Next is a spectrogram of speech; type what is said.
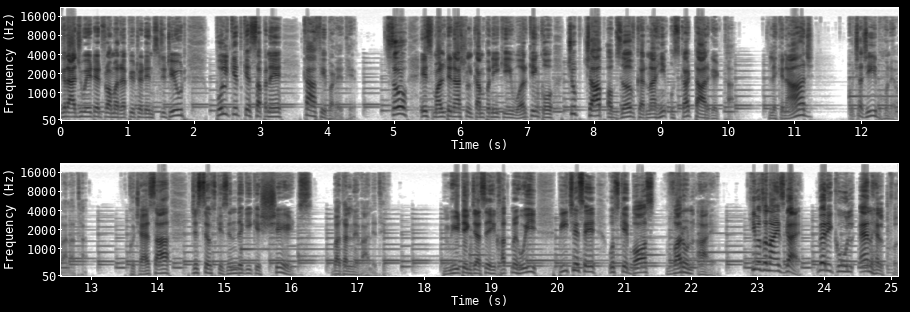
graduated from a reputed institute Pulkit के सपने काफ़ी बड़े थे। सो so, इस मल्टीनेशनल कंपनी की वर्किंग को चुपचाप ऑब्ज़र्व करना ही उसका टारगेट था। लेकिन आज कुछ अजीब होने वाला था। कुछ ऐसा जिससे उसकी ज़िंदगी के शेड्स बदलने वाले थे। मीटिंग जैसे ही खत्म हुई पीछे से उसके बॉस वरुण आए। He was a nice guy very cool and helpful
